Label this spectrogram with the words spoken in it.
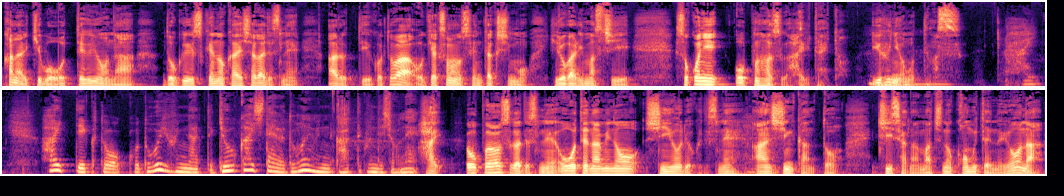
かなり規模を追っているような独立系の会社がですねあるっていうことはお客様の選択肢も広がりますしそこにオープンハウスが入りたいというふうに思ってます、はい、入っていくとこうどういうふうになって業界自体はどういうふうに変わっていくんでしょうね。はい。オープンハウスがですね大手並みの信用力ですね。安心感と小さな町の工務店のような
